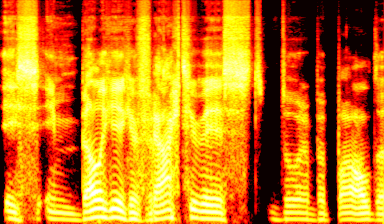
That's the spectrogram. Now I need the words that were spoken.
is in België gevraagd geweest door bepaalde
